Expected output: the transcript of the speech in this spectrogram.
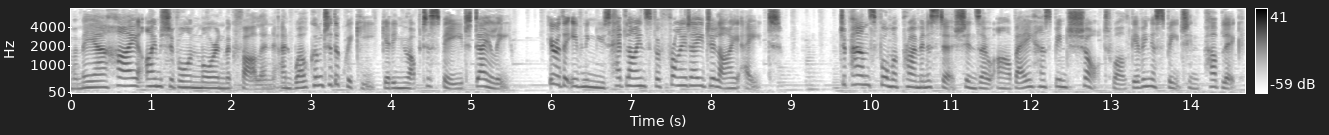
Mamamia, hi, I'm Siobhán Moran-McFarlane, and welcome to the Quicky, getting you up to speed daily. Here are the evening news headlines for Friday, July 8. Japan's former Prime Minister Shinzo Abe has been shot while giving a speech in public,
